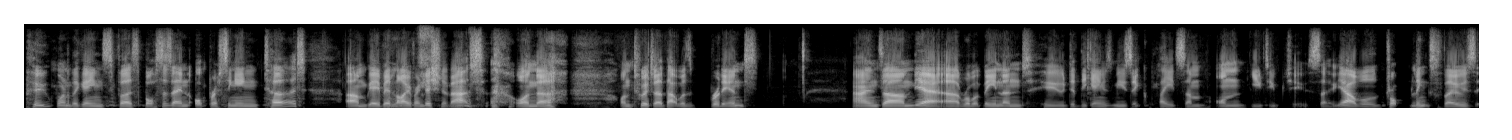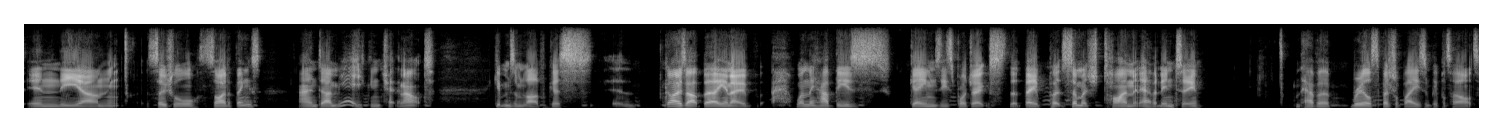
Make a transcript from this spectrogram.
Poo, one of the game's first bosses, and opera singing turd, um, gave a live rendition of that on uh, on Twitter. That was brilliant. And um, yeah, uh, Robert Beanland, who did the game's music, played some on YouTube too. So yeah, we'll drop links for those in the um, social side of things. And um, yeah, you can check them out. Give them some love because uh, guys out there, you know, when they have these games, these projects that they put so much time and effort into, they have a real special place in people's hearts.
